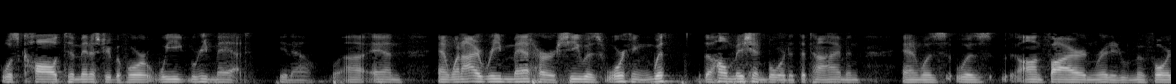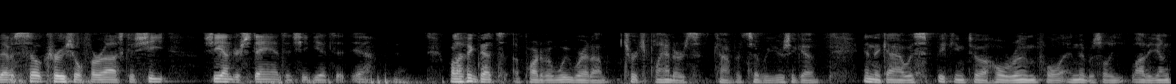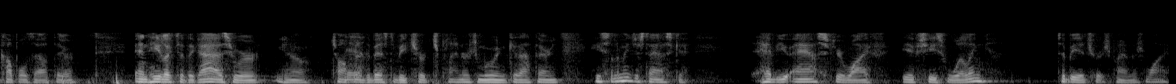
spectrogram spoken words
was called to ministry before we re met, you know, uh, and and when I re met her, she was working with the home mission board at the time and and was was on fire and ready to move forward. That was so crucial for us because she she understands and she gets it. Yeah. yeah. Well, I think that's a part of it. We were at a church planters conference several years ago, and the guy was speaking to a whole room full, and there was a lot of young couples out there, and he looked at the guys who were, you know, chomping yeah. at the best to be church planters, and we were going to get out there. And he said, "Let me just ask you, have you asked your wife if she's willing to be a church planter's wife.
